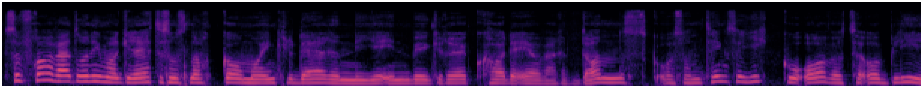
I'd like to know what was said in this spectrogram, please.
Så fra å være dronning Margrethe som snakka om å inkludere nye innbyggere, hva det er å være dansk og sånne ting, så gikk hun over til å bli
